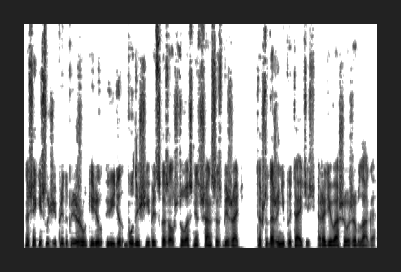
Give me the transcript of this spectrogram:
«На всякий случай предупрежу, Кирилл видел будущее и предсказал, что у вас нет шанса сбежать, так что даже не пытайтесь, ради вашего же блага».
